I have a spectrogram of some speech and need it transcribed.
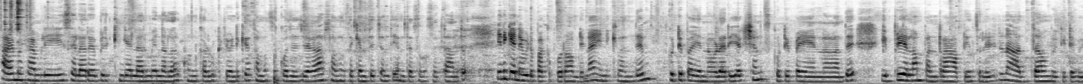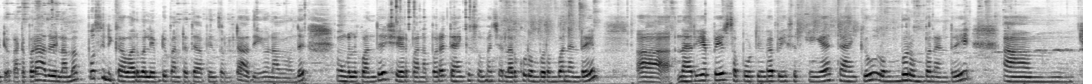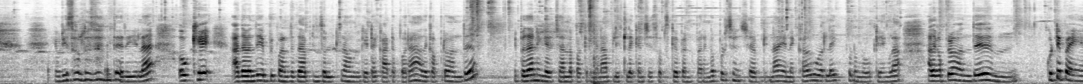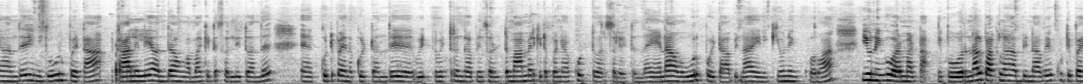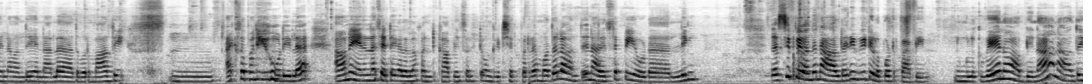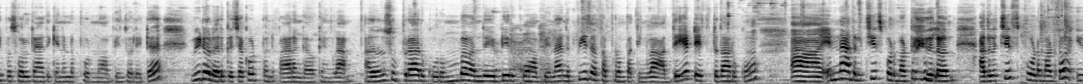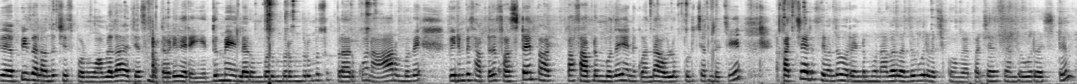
Hi my families ಎಲ್ಲರೂ எப்படி இருக்கீங்க எல்லாருமே நல்லா இருக்கும்னு கடவுள்கிட்ட வேண்டிக்க சமோசா கொஞ்சம் ஜெகனா சமோசாக்கு எந்த சந்தி எந்த சமோசா தான் இன்றைக்கி என்ன வீடியோ பார்க்க போகிறோம் அப்படின்னா இன்றைக்கி வந்து குட்டி பையனோட ரியாக்ஷன்ஸ் குட்டி பையன் வந்து இப்படியெல்லாம் பண்ணுறான் அப்படின்னு சொல்லிட்டு நான் அதுதான் உங்ககிட்ட வீடியோ காட்ட போகிறேன் அதுவும் இல்லாமல் பூசணிக்காய் வறுவல் எப்படி பண்ணுறது அப்படின்னு சொல்லிட்டு அதையும் நான் வந்து உங்களுக்கு வந்து ஷேர் பண்ண போகிறேன் தேங்க்யூ ஸோ மச் எல்லாருக்கும் ரொம்ப ரொம்ப நன்றி ஆஹ் நிறைய பேர் சப்போர்ட்டிவாக பேசியிருக்கீங்க தேங்க்யூ ரொம்ப ரொம்ப நன்றி ஆம், எப்படி சொல்கிறதுன்னு தெரியல. ஓகே அதை வந்து எப்படி பண்ணுறது அப்படின்னு சொல்லிட்டு நான் உங்ககிட்ட காட்ட போகிறேன் அதுக்கப்புறம் வந்து இப்போ தான் நீங்கள் சேனலை பார்க்குறீங்கன்னா ப்ளீஸ் லைக் அண்ட் சப்ஸ்கிரைப் பண்ணி பாருங்கள் பிடிச்சிருந்துச்சு அப்படின்னா எனக்காக ஒரு லைக் போடுங்க ஓகேங்களா அதுக்கப்புறம் வந்து குட்டி பையன் வந்து இன்றைக்கி ஊருக்கு போயிட்டான். காலையிலேயே வந்து அவங்க அம்மா கிட்ட சொல்லிட்டு வந்து குட்டி பையனை கூப்பிட்டு வந்து விட் விட்டுருங்க அப்படின்னு சொல்லிட்டு மாமியார் கிட்ட போய் நான் கூப்பிட்டு வர சொல்லிட்டு இருந்தேன். ஏன்னா அவன் ஊருக்கு போயிட்டான் அப்படின்னா இன்றைக்கி ஈவினிங் வருவான். ஈவினிங்கும் வரமாட்டான். இப்போ ஒரு நாள் பார்க்கலாம் அப்படின்னாவே குட்டி பையனை வந்து என்னால் அது ஒரு மாதிரி அக்செப்ட் பண்ணிக்க முடியல. அவனும் என்னென்ன சேட்டைகள் எல்லாம் பண்ணிருக்கான் அப்படின்னு சொல்லிட்டு உங்ககிட்ட ஷேர் பண்ணுறேன் முதல்ல வந்து நான் ரெசிபியோட லிங்க் ரெசிபி வந்து நான் ஆல்ரெடி வீடியோவில் போட்டிருப்பேன் அப்படி. உங்களுக்கு வேணும் அப்படின்னா நான் வந்து இப்போ சொல்கிறேன் அதுக்கு என்னென்ன போடணும் அப்படின்னு சொல்லிட்டு வீடியோவில் இருக்குது செக் அவுட் பண்ணி பாருங்கள் ஓகேங்களா? அது வந்து சூப்பராக இருக்கும். ரொம்ப வந்து எப்படி இருக்கும் அப்படின்னா இந்த பீஸா சாப்பிட்றோம் பார்த்தீங்களா அதே டேஸ்ட்டு தான் இருக்கும். என்ன அதில் சீஸ் போட மாட்டோம்? இதில் வந்து அதில் சீஸ் போட மாட்டோம். இது பீஸாவில் வந்து சீஸ் போடுவோம். அவ்வளோதான் வித்தியாசம். மற்றபடி வேறு எதுவுமே இல்லை. ரொம்ப ரொம்ப ரொம்ப ரொம்ப சூப்பராக இருக்கும். நான் ரொம்பவே விரும்பி சாப்பிட்டது. ஃபஸ்ட் டைம் பா பா- சாப்பிடும்போது எனக்கு வந்து அவ்வளோ பிடிச்சிருந்துச்சு. பச்சை அரிசி வந்து ஒரு ரெண்டு மூணு ஹவர் வந்து ஊற வச்சுக்கோங்க. பச்சை அரிசி வந்து ஊற வச்சுட்டு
